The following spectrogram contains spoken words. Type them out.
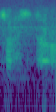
solicitó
